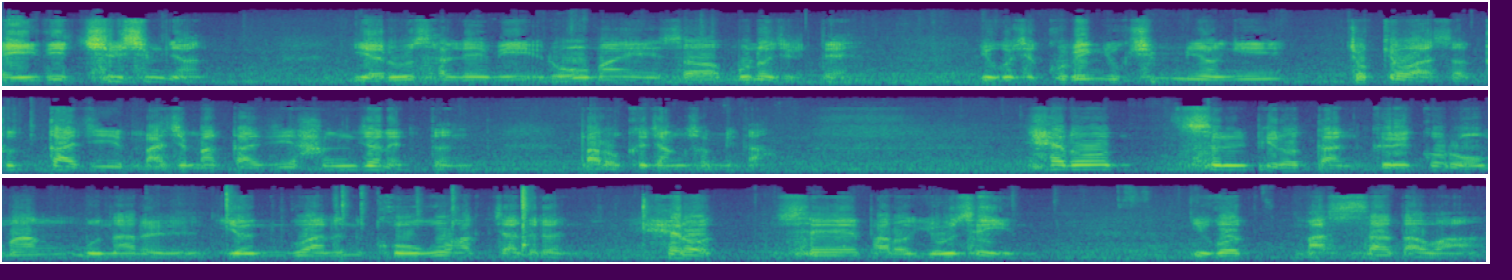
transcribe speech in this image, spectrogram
AD 70년 예루살렘이 로마에서 무너질 때 이곳에 960명이 쫓겨와서 끝까지 마지막까지 항전했던 바로 그 장소입니다. 헤롯 을 비롯한 그레코 로마 문화를 연구하는 고고학자들은 헤롯의 바로 요새인 이곳 마사다와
